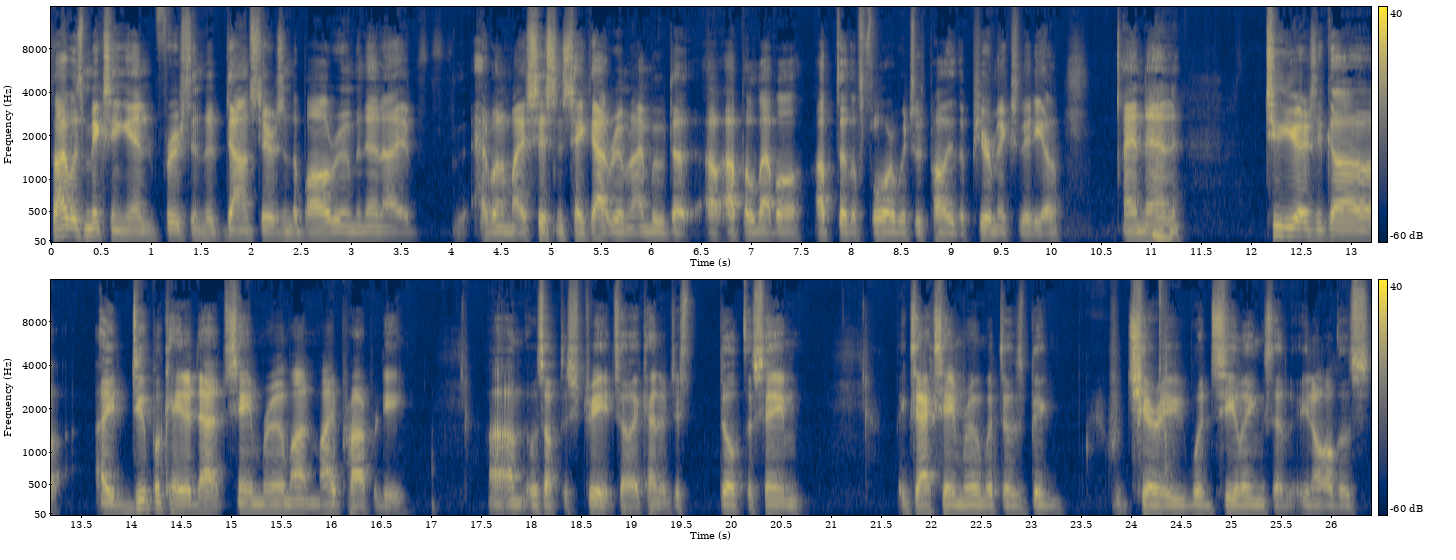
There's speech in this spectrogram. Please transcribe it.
so I was mixing in first in the downstairs in the ballroom, and then I had one of my assistants take that room and I moved a, a, up a level up to the floor, which was probably the pure mix video. And then mm-hmm. two years ago, I duplicated that same room on my property. Um, it was up the street. So I kind of just built the same, exact same room with those big cherry wood ceilings and, you know, all those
